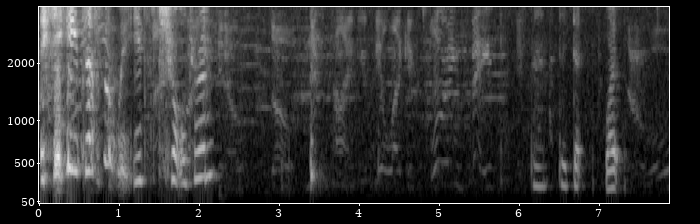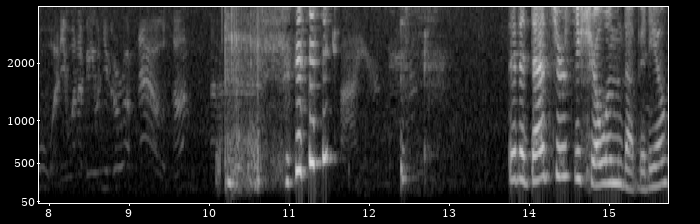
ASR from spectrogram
he definitely eats children. what? Did the dad seriously show him that video?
